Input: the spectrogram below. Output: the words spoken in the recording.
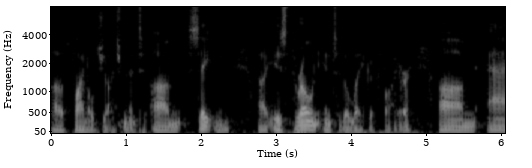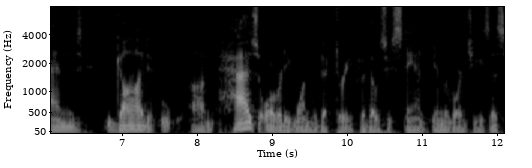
of final judgment. Um, Satan uh, is thrown into the lake of fire, um, and God um, has already won the victory for those who stand in the Lord Jesus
